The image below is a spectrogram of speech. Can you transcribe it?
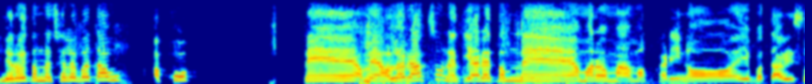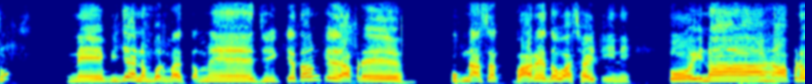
ઘેરોય તમને છેલ્લે બતાવું. આખો ને અમે હલર રાખશું ને ત્યારે તમને અમારા મગફળીનો એ બતાવીશું. ને બીજા નંબરમાં તમે જે કહેતા હોય ને કે આપણે ફૂગનાશક ભારે દવા છાંટીની તો એના આપણે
